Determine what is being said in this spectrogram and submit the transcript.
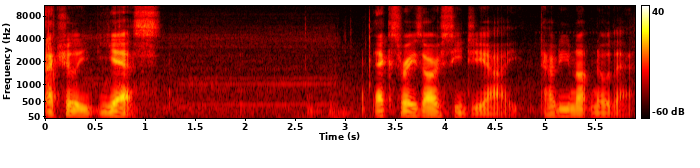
actually, yes. X-rays are CGI. How do you not know that?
